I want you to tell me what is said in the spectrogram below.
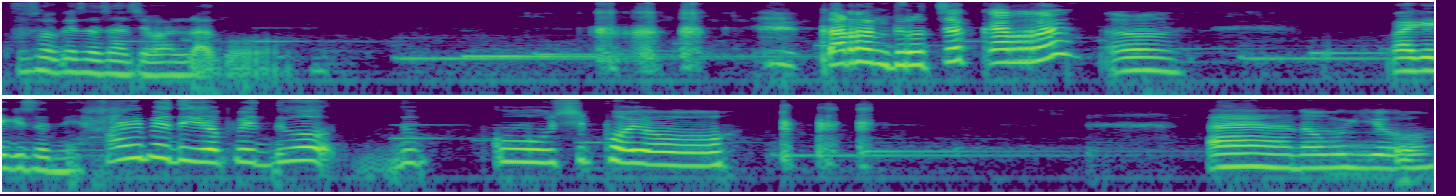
구석에서 자지 말라고. 까르릉 들었죠? 까르릉 어. 마개 기사님 할배도 옆에 누워 눕고 싶어요. 아 너무 귀여워.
